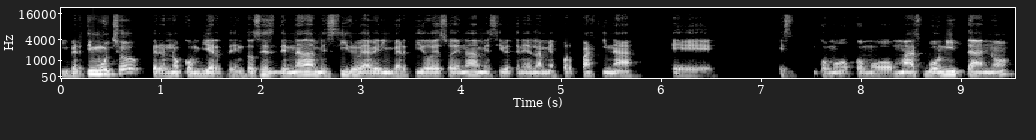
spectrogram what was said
invertí mucho, pero no convierte. Entonces, de nada me sirve haber invertido eso, de nada me sirve tener la mejor página eh, es como, como más bonita, ¿no?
